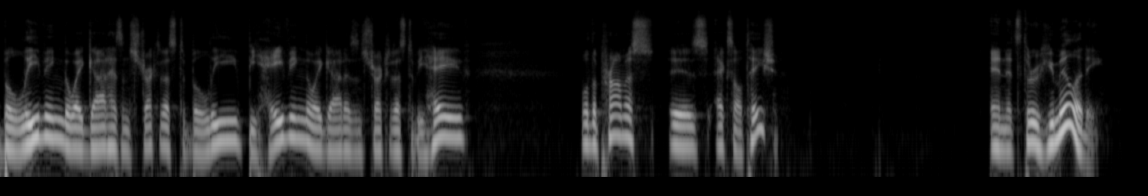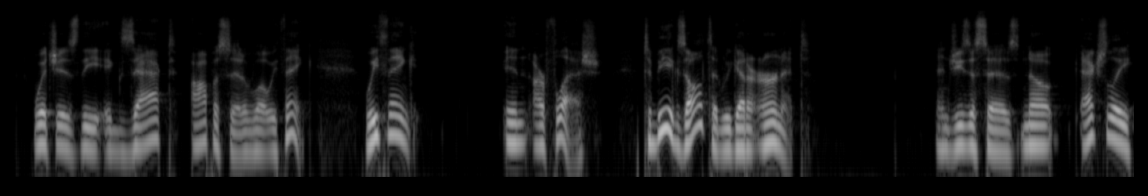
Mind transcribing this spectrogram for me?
believing the way God has instructed us to believe, behaving the way God has instructed us to behave, well, the promise is exaltation. And it's through humility, which is the exact opposite of what we think. We think in our flesh, to be exalted, we got to earn it. And Jesus says, no, actually,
